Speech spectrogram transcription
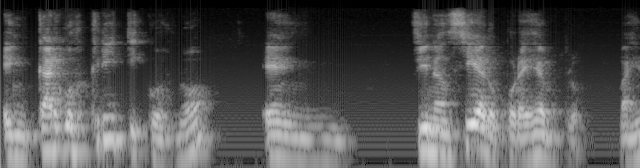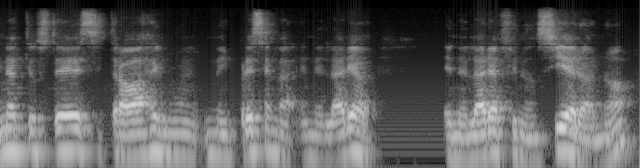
en cargos críticos, ¿no? En financiero, por ejemplo. Imagínate ustedes si trabaja en una empresa en, la, en, el área, en el área financiera, ¿no?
